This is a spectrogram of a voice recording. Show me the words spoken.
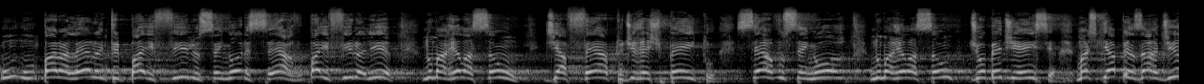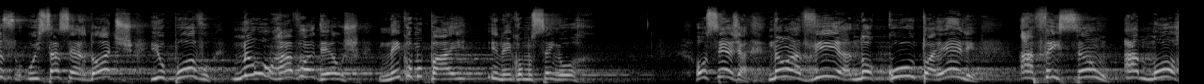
um, um, paralelo entre pai e filho, senhor e servo. Pai e filho ali numa relação de afeto, de respeito. Servo-senhor numa relação de obediência. Mas que apesar disso, os sacerdotes e o povo não honravam a Deus, nem como pai e nem como senhor. Ou seja, não havia no culto a ele afeição, amor,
